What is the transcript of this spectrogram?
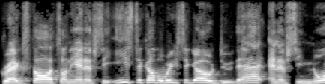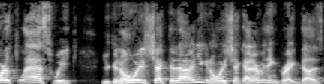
Greg's thoughts on the NFC East a couple weeks ago, do that. NFC North last week. You can always check that out. And you can always check out everything Greg does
